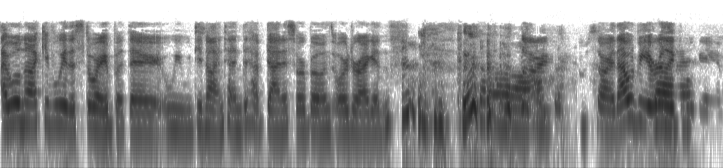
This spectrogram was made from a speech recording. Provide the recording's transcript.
I will not give away the story, but there we did not intend to have dinosaur bones or dragons. Oh. sorry. I'm sorry. That would be a really cool game.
